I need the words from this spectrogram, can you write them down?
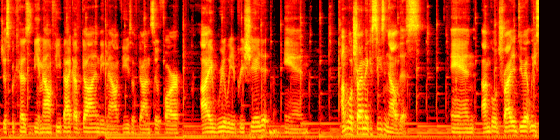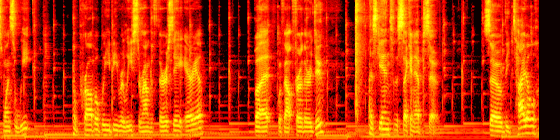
just because the amount of feedback I've gotten, the amount of views I've gotten so far. I really appreciate it. And I'm going to try to make a season out of this. And I'm going to try to do at least once a week. It'll probably be released around the Thursday area. But without further ado, let's get into the second episode. So, the title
